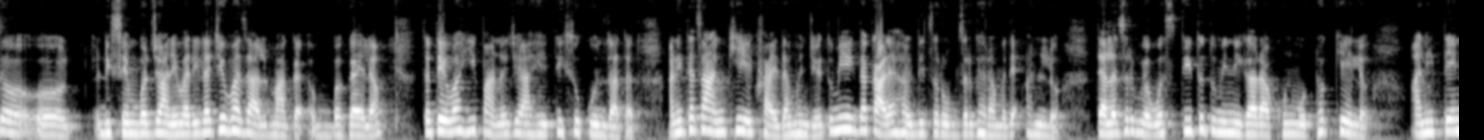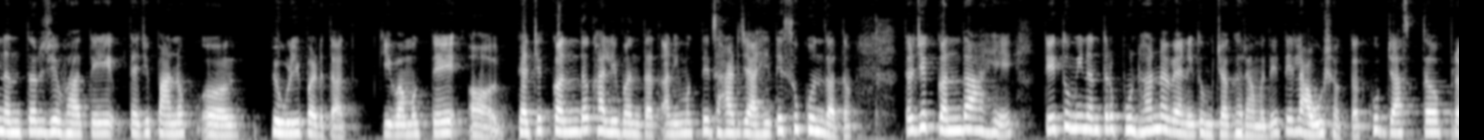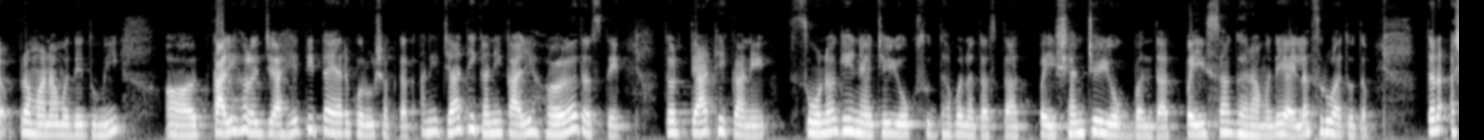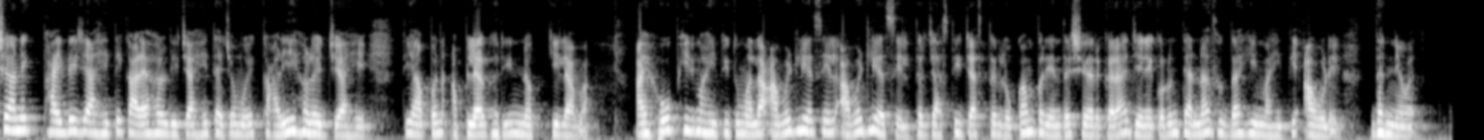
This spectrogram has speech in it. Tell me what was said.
डिसेंबर जानेवारीला जेव्हा जाल मागा बघायला तर तेव्हा ही पानं जी आहे ती सुकून जातात. आणि त्याचा आणखी एक फायदा म्हणजे तुम्ही एकदा काळ्या हळदीचं रोप जर घरामध्ये आणलं त्याला जर व्यवस्थित तुम्ही निगा राखून मोठं केलं आणि ते नंतर जेव्हा ते त्याची पानं पिवळी पडतात किंवा मग ते त्याचे कंद खाली बनतात आणि मग ते झाड जे आहे ते सुकून जातं. तर जे कंद आहे ते तुम्ही नंतर पुन्हा नव्याने तुमच्या घरामध्ये ते लावू शकतात. खूप जास्त प्र प्रमाणामध्ये तुम्ही काळी हळद जी आहे ती तयार करू शकतात. आणि ज्या ठिकाणी काळी हळद असते तर त्या ठिकाणी सोनं घेण्याचे योगसुद्धा बनत असतात. पैशांचे योग बनतात. पैसा घरामध्ये यायला सुरुवात होतं. तर असे अनेक फायदे जे आहे ते काळ्या हळदीचे आहे त्याच्यामुळे काळी हळद जी आहे ती आपण आपल्या घरी नक्की लावा. आय होप ही माहिती तुम्हाला आवडली असेल आवडली असेल तर जास्तीत जास्त लोकांपर्यंत शेअर करा जेणेकरून त्यांनासुद्धा ही माहिती आवडेल. धन्यवाद.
